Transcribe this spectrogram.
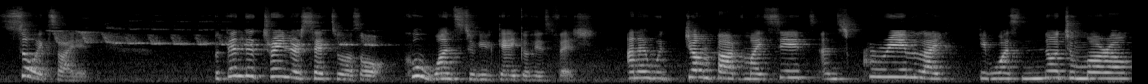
so excited. But then the trainer said to us all, who wants to give Keiko his fish? And I would jump out of my seat and scream like it was no tomorrow.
